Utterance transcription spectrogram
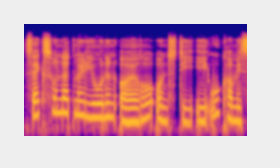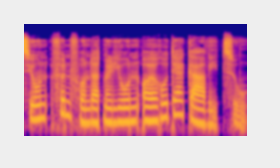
600 Millionen Euro und die EU-Kommission 500 Millionen Euro der Gavi zu.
